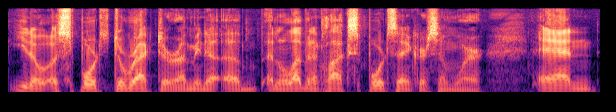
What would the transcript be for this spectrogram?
you know, a sports director. I mean, a, a, an eleven o'clock sports anchor somewhere, and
